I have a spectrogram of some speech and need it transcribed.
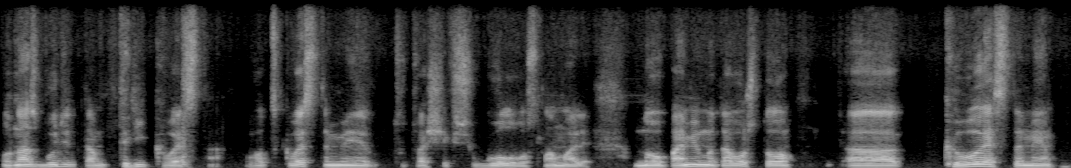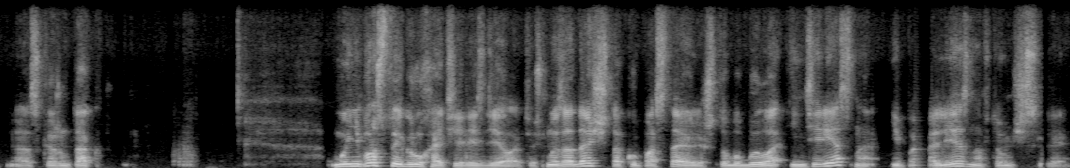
У нас будет там три квеста. Вот с квестами тут вообще всю голову сломали. Но помимо того, что квестами, скажем так, мы не просто игру хотели сделать, то есть мы задачу такую поставили, чтобы было интересно и полезно в том числе.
